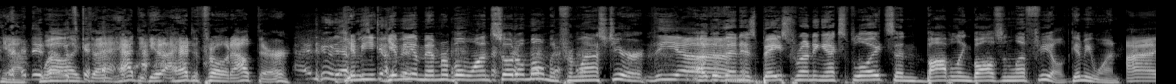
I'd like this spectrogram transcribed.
Yeah. I knew Well, I, was coming. I had to get. I had to throw it out there. I knew that give was me, coming. give me a memorable Juan Soto moment from last year. The, uh, other than his base running exploits and bobbling balls in left field. Give me one. I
